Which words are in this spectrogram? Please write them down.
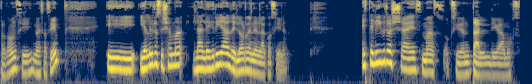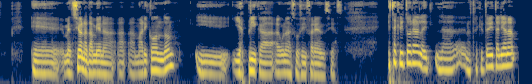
perdón si no es así. Y, el libro se llama La alegría del orden en la cocina. Este libro ya es más occidental, digamos. Eh, menciona también a, a, a Maricondo, y, explica algunas de sus diferencias. Esta escritora, nuestra escritora italiana,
